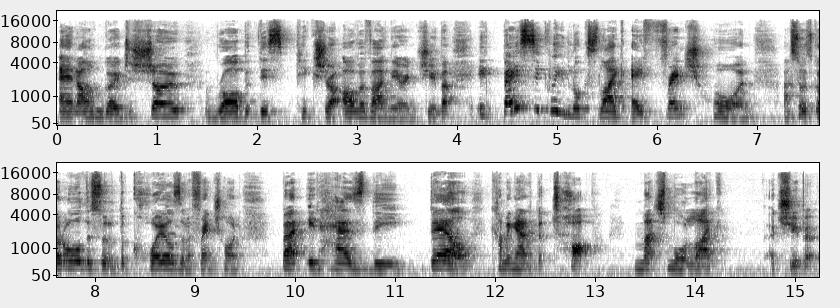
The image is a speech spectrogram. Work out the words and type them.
and I'm going to show Rob this picture of a Wagnerian tuba. It basically looks like a French horn, um, so it's got all the sort of the coils of a French horn, but it has the bell coming out of the top, much more like a tuba.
